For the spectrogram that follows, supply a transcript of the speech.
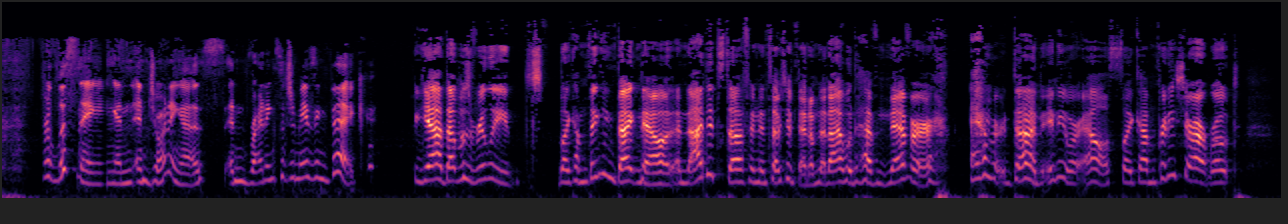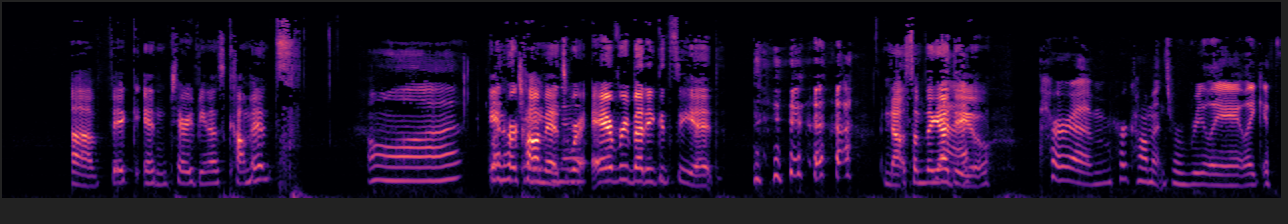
for listening and, and joining us and writing such amazing fic. Yeah, that was really like I'm thinking back now, and I did stuff in Inception fandom that I would have never ever done anywhere else. Like I'm pretty sure I wrote uh fic in Cherry Bina's comments Aw. in her Cherry comments Bina. where everybody could see it. Not something I do. Her um her comments were really like it's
